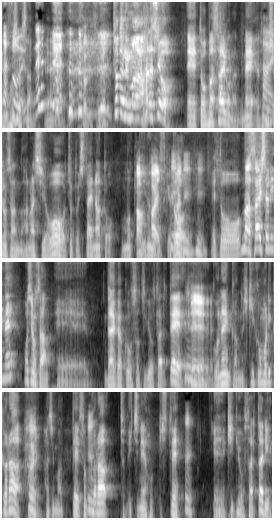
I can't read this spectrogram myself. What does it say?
え。そうですね。えー。そうですね。ちょっとね、まあ、話を、えっ、と、まあ、最後なんでね、えっ、と、はい。星野さんの話をちょっとしたいなと思っているんですけど、あはい。うんうんうんえっ、と、まあ、最初にね、星野さん、えー大学を卒業されて、えええ。5年間の引きこもりからはい。始まって、そこからちょっと一年復帰して、うん。えー起業されたり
